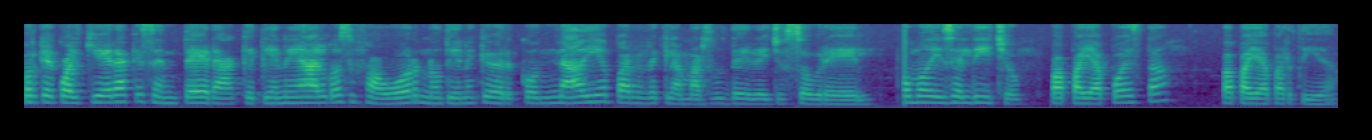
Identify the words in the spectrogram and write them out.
Porque cualquiera que se entera que tiene algo a su favor no tiene que ver con nadie para reclamar sus derechos sobre él. Como dice el dicho, papaya puesta, papaya partida.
